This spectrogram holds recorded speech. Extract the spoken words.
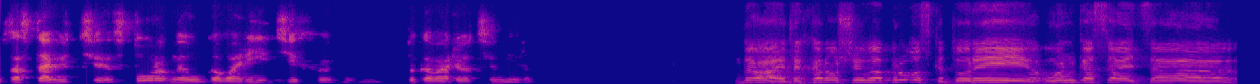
заставить стороны уговорить их э, договариваться миром? Да, это хороший вопрос, который он касается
